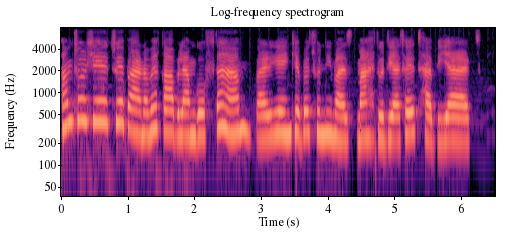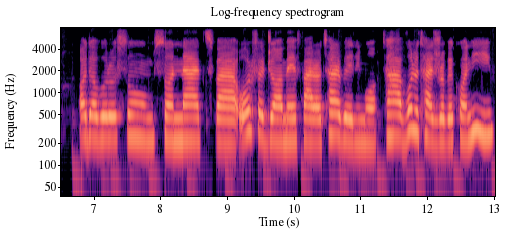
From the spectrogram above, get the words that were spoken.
همطور که توی برنامه قبلم گفتم برای اینکه بتونیم از محدودیت های طبیعت آداب و رسوم، سنت و عرف جامعه فراتر بریم و تحول رو تجربه کنیم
